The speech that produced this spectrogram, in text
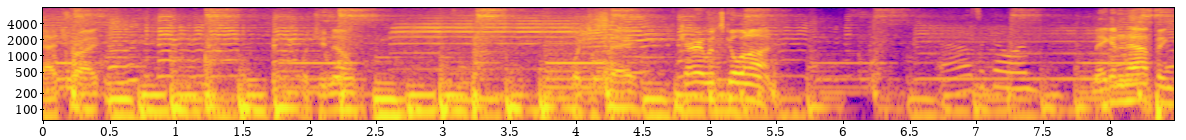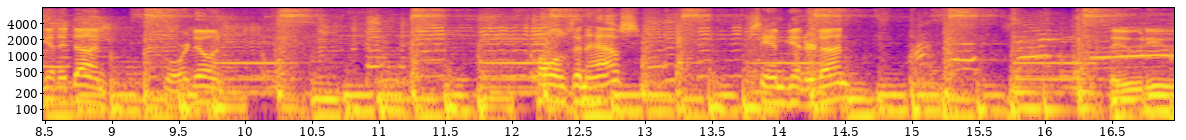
That's right. What you know? What you say? Carrie, what's going on? How's it going? Making it happen, get it done. That's what we're doing. Polo's in the house. See him getting her done. Do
